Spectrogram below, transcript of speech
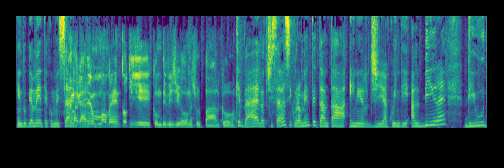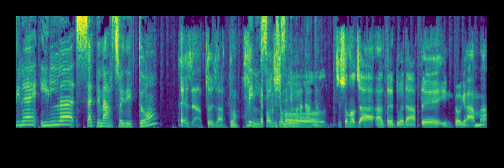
indubbiamente come E sempre. magari un momento di condivisione sul palco. Che bello, ci sarà sicuramente tanta energia, quindi Albire di Udine il 7 marzo hai detto? Esatto, esatto. E Benissimo, poi ci ci sono, ci sono già altre due date in programma,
